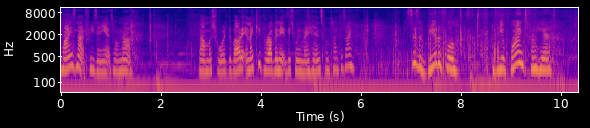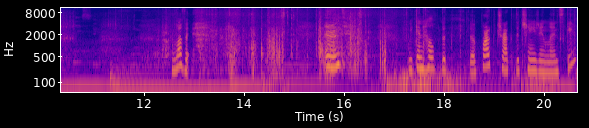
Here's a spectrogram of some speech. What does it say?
Mine's not freezing yet, so I'm not that much worried about it and I keep rubbing it between my hands from time to time this is a beautiful viewpoint from here I love it and we can help the, the park track the changing landscape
